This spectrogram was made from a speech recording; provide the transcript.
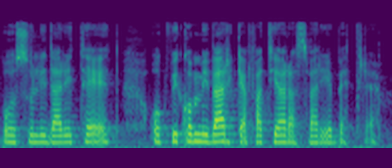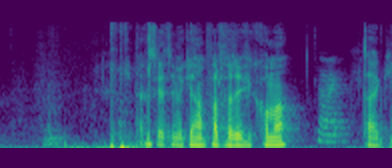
och solidaritet och vi kommer verka för att göra Sverige bättre. Tack så jättemycket Anfall för att du fick komma. Tack. Tack.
